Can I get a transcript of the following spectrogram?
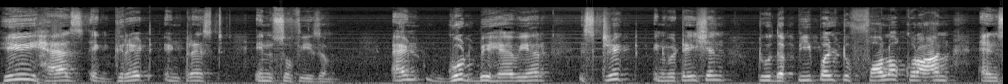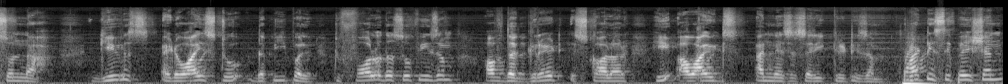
He has a great interest in Sufism and good behavior strict invitation to the people to follow Quran and Sunnah. Gives advice to the people to follow the Sufism of the great scholar, he avoids unnecessary criticism. Participation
